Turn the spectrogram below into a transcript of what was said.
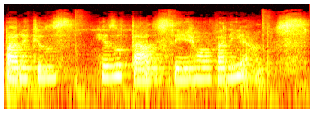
para que os resultados sejam avaliados.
